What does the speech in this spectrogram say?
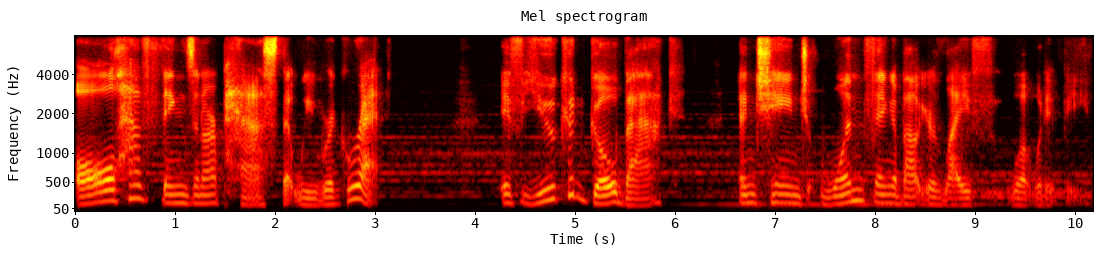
all have things in our past that we regret. If you could go back and change one thing about your life, what would it be?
